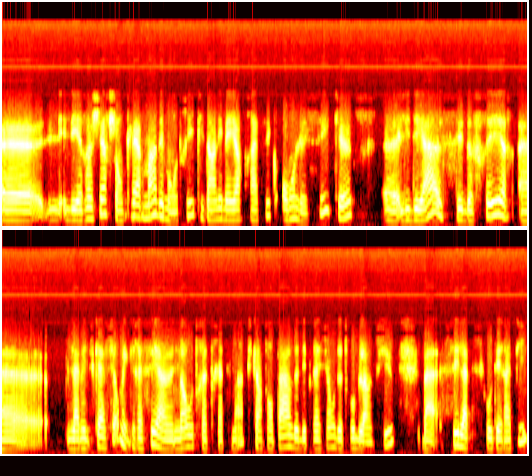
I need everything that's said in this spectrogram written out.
euh, les recherches ont clairement démontré, puis dans les meilleures pratiques, on le sait que l'idéal, c'est d'offrir la médication, mais greffée à un autre traitement. Puis quand on parle de dépression ou de troubles anxieux, ben, c'est la psychothérapie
